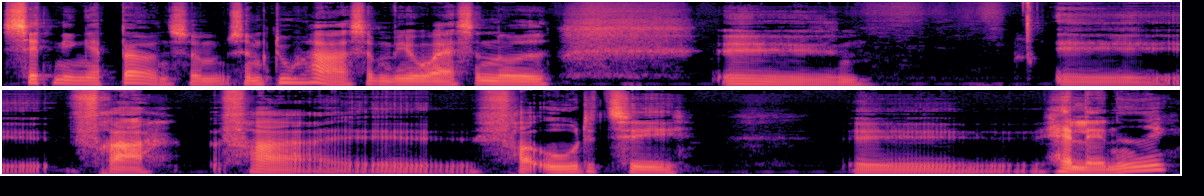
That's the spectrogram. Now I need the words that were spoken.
sætning af børn, som, som du har, som jo er sådan noget øh, øh, fra, fra, øh, fra 8 til øh, halvandet, ikke?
